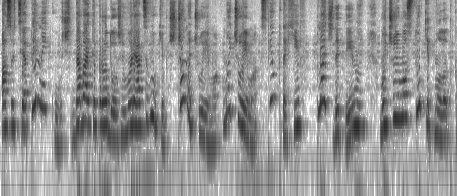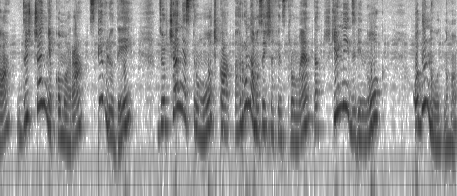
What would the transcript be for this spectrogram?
Асоціативний кущ. Давайте продовжимо ряд звуків. Що ми чуємо? Ми чуємо спів птахів, плач дитини, ми чуємо стукіт молотка, дзищання комара, спів людей, дзюрчання струмочка, гру на музичних інструментах, шкільний дзвінок, один одного.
